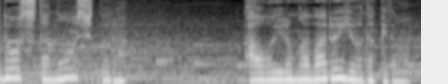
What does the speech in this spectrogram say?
どうしたのシュトラ。顔色が悪いようだけど。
